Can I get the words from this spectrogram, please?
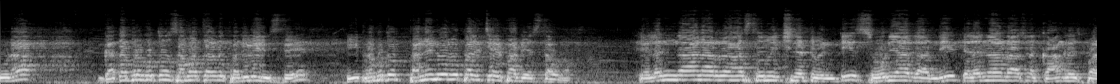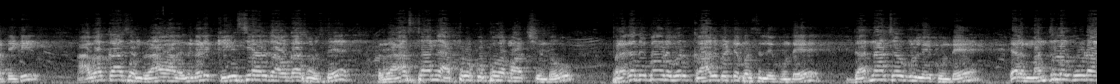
కూడా గత ప్రభుత్వం సంవత్సరానికి పదివేలు ఇస్తే ఈ ప్రభుత్వం పన్నెండు వేల రూపాయలు ఇచ్చి ఏర్పాటు చేస్తా ఉన్నాం. తెలంగాణ రాష్ట్రం ఇచ్చినటువంటి సోనియా గాంధీ తెలంగాణ రాష్ట్ర కాంగ్రెస్ పార్టీకి అవకాశం రావాలి. ఎందుకంటే కేసీఆర్కి అవకాశం వస్తే రాష్ట్రాన్ని అప్పుడు కుప్పగా మార్చిండు. ప్రగతి భవన్ ఎవరు కాలు పెట్టే పరిస్థితి లేకుండే ధర్నా చౌకులు లేకుండే ఇలా మంత్రులు కూడా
